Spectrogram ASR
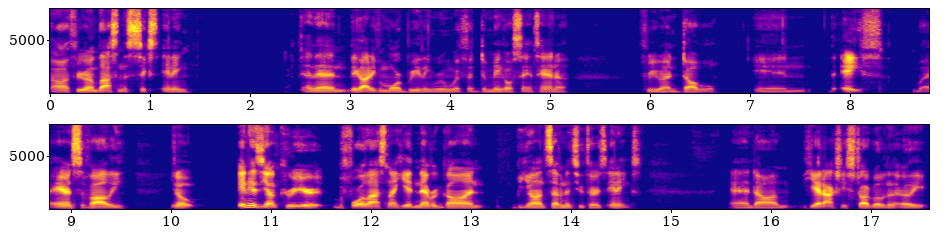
Uh, three run blast in the sixth inning. And then they got even more breathing room with a Domingo Santana three run double in the eighth. But Aaron Civale, you know, in his young career before last night, he had never gone beyond seven and two thirds innings. And um, he had actually struggled in the early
